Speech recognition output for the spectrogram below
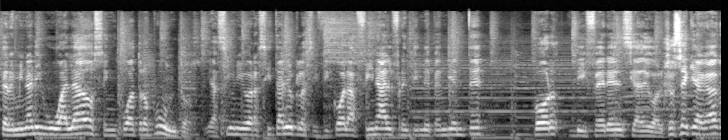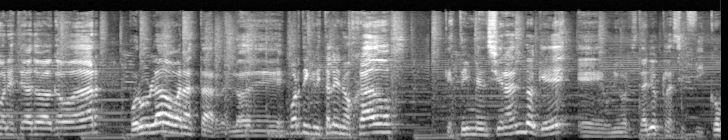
terminar igualados en 4 puntos. Y así Universitario clasificó a la final frente a Independiente por diferencia de gol. Yo sé que acá con este dato que acabo de dar, por un lado van a estar los de Sporting Cristal enojados que estoy mencionando que eh, Universitario clasificó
